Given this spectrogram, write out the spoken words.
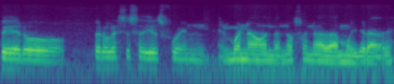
pero, pero gracias a Dios fue en, buena onda, no fue nada muy grave.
